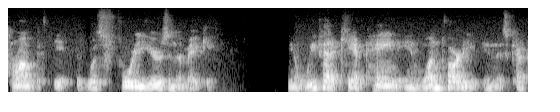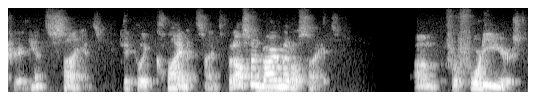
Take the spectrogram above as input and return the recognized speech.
Trump it, it was 40 years in the making. You know, we've had a campaign in one party in this country against science, particularly climate science, but also environmental science, um, for 40 years.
